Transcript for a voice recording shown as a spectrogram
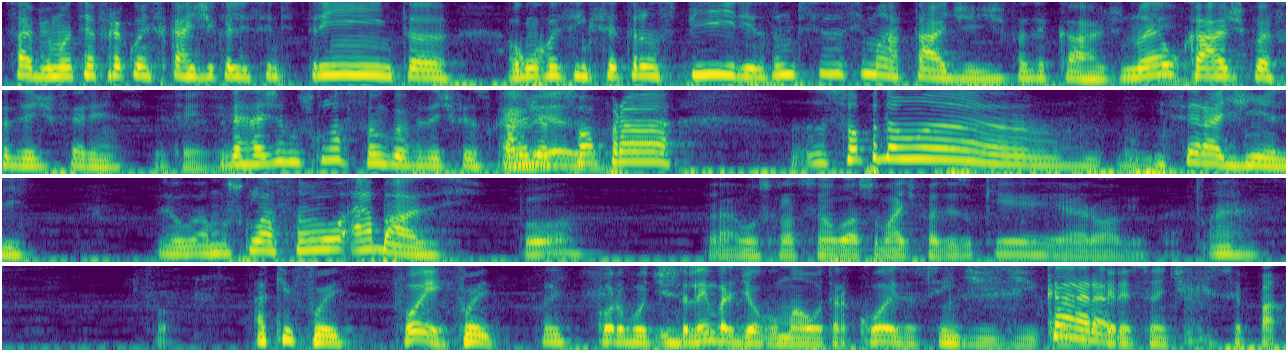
sabe, manter a frequência cardíaca ali 130, alguma coisa assim que você transpire. Você não precisa se matar de, de fazer cardio. Não é o Entendi. cardio que vai fazer a diferença. Entendi. Na verdade, é a musculação que vai fazer a diferença. O É cardio é, mesmo? só pra. Só pra dar uma enceradinha ali. Eu- a musculação é a base. Pô, a musculação eu gosto mais de fazer do que aeróbio, cara. É. Aqui foi. Foi? Foi. Corbucci, você lembra de alguma outra coisa, assim, de, de coisa Cara, interessante que você, pa-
